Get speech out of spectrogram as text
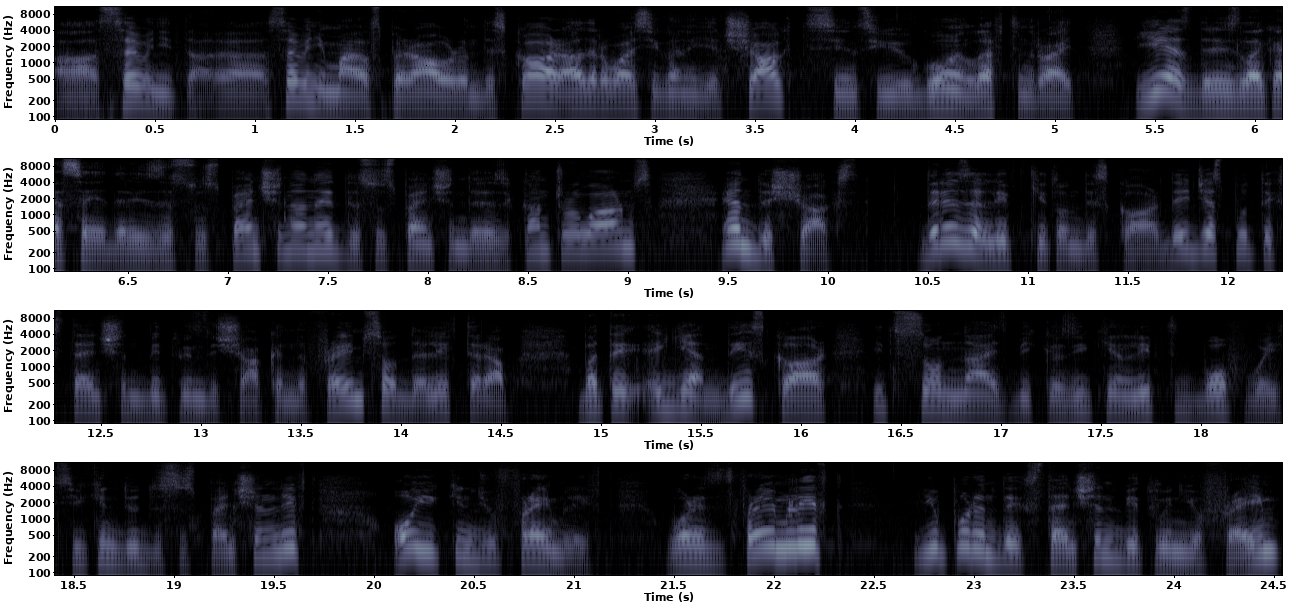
uh, 70, uh, 70 miles per hour on this car, otherwise you're gonna get shocked since you're going left and right. Yes, there is, like I say, there is a suspension on it, the suspension, there is a control arms and the shocks. There is a lift kit on this car. They just put extension between the shock and the frame, so they lift it up. But uh, again, this car, it's so nice because you can lift it both ways. You can do the suspension lift or you can do frame lift. Whereas frame lift, you put in the extension between your frame,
